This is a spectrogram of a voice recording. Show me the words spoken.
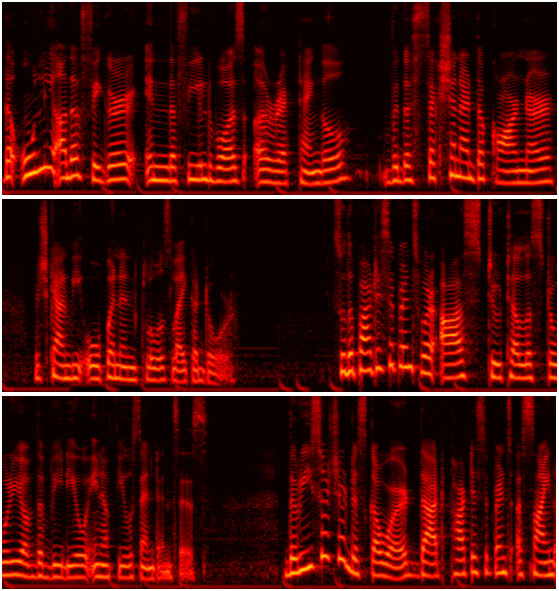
The only other figure in the field was a rectangle with a section at the corner which can be open and closed like a door. So the participants were asked to tell the story of the video in a few sentences. The researcher discovered that participants assigned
